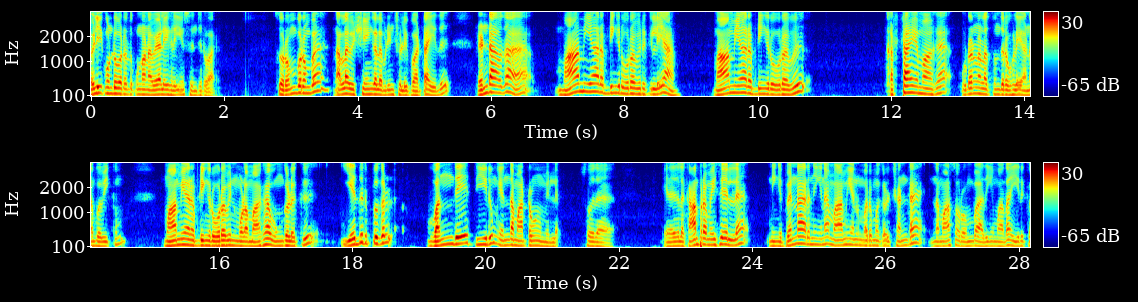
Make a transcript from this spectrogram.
வெளியே கொண்டு வர்றதுக்குண்டான வேலைகளையும் செஞ்சிருவார். ஸோ ரொம்ப ரொம்ப நல்ல விஷயங்கள் அப்படின்னு சொல்லி பார்த்தா இது. ரெண்டாவதாக மாமியார் அப்படிங்கிற உறவு இருக்கு இல்லையா? மாமியார் அப்படிங்கிற உறவு கட்டாயமாக உடல்நல தொந்தரவுகளை அனுபவிக்கும். மாமியார் அப்படிங்கிற உறவின் மூலமாக உங்களுக்கு எதிர்ப்புகள் வந்தே தீரும் எந்த மாற்றமும் இல்லை. ஸோ இதை இதில் காம்ப்ரமைஸே இல்லை. நீங்கள் பெண்ணாக இருந்தீங்கன்னா மாமியார் மருமகள் சண்டை இந்த மாதம் ரொம்ப அதிகமாக தான் இருக்க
